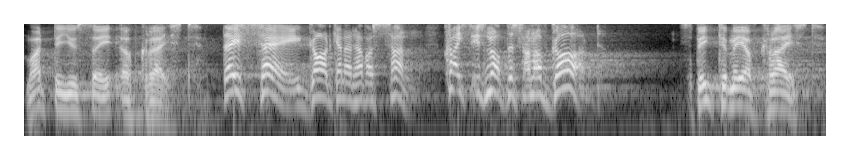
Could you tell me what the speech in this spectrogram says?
What do you say of Christ? They say God cannot have a son. Christ is not the Son of God. Speak to me of Christ.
